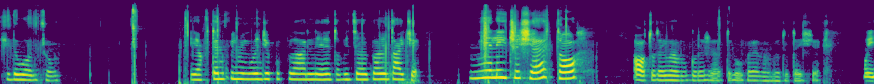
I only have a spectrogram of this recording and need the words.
się dołączą. Jak ten filmik będzie popularny, to widzowie pamiętajcie, nie liczy się to... O, tutaj mam w ogóle, że tego ogóle mamy tutaj się... Uj.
